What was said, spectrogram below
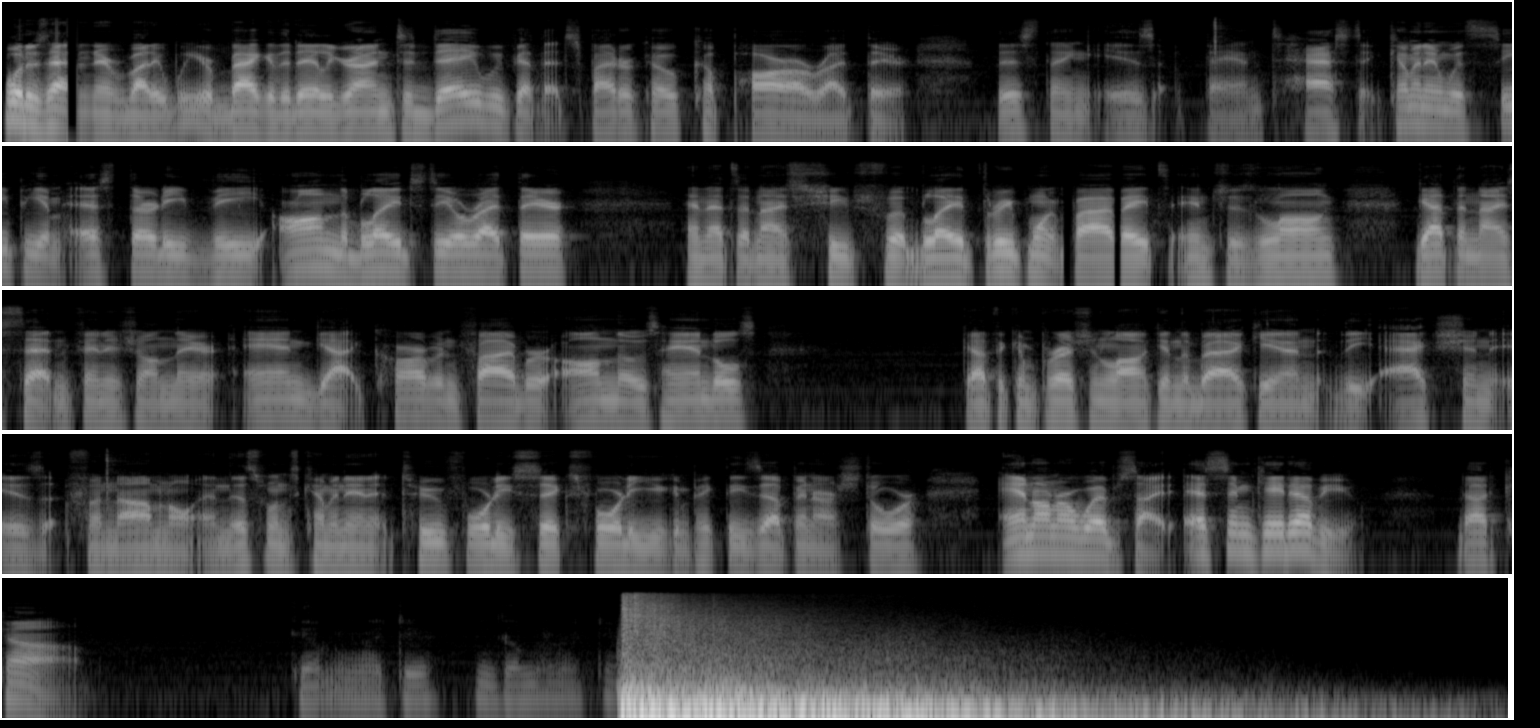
What is happening, everybody? We are back at the Daily Grind. Today, we've got that Spyderco Kapara right there. This thing is fantastic. Coming in with CPM S30V on the blade steel right there. And that's a nice sheep's foot blade, 3.58 inches long. Got the nice satin finish on there and got carbon fiber on those handles. Got the compression lock in the back end. The action is phenomenal. And this one's coming in at 246.40. You can pick these up in our store and on our website, smkw.com. Got me right there. You got me right there.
